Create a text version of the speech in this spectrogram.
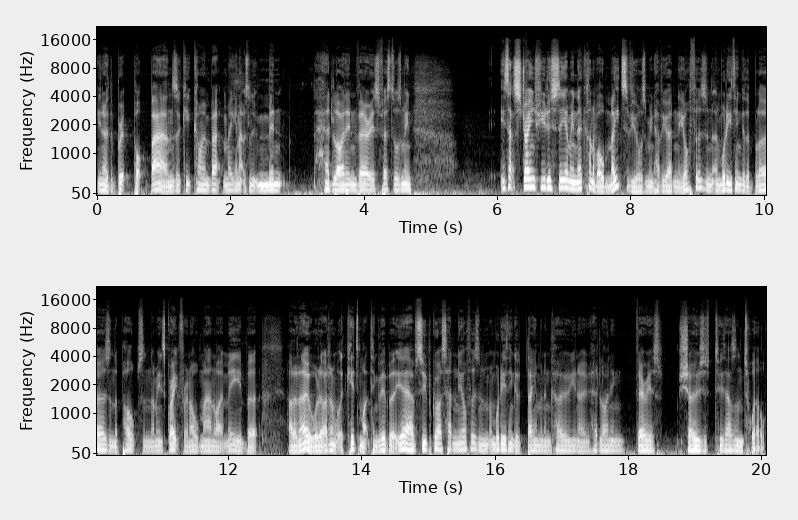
you know the Britpop bands that keep coming back, making absolute mint, headlining various festivals. I mean, is that strange for you to see? I mean, they're kind of old mates of yours. I mean, have you had any offers? And, and what do you think of the Blurs and the Pulps? And I mean, it's great for an old man like me, but I don't know. What, I don't know what the kids might think of it. But yeah, have Supergrass had any offers? And, and what do you think of Damon and Co? You know, headlining various shows of 2012.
